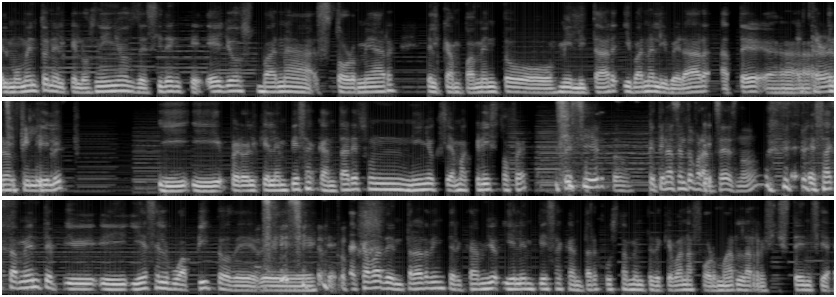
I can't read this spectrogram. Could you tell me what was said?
el momento en el que los niños deciden que ellos van a stormear el campamento militar y van a liberar a, Te- a A Terrence y Terrence Phillip. Phillip Y, y- pero el que le empieza a cantar es un niño que se llama Christopher. Sí, es cierto. Que tiene acento francés, ¿no? Exactamente, y, y- y es el guapito de, de- Sí, es que acaba de entrar de intercambio y él empieza a cantar justamente de que van a formar la resistencia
